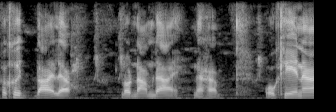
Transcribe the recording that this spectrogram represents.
ก็คือได้แล้วรดน้ำได้นะครับ โอเคนะ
